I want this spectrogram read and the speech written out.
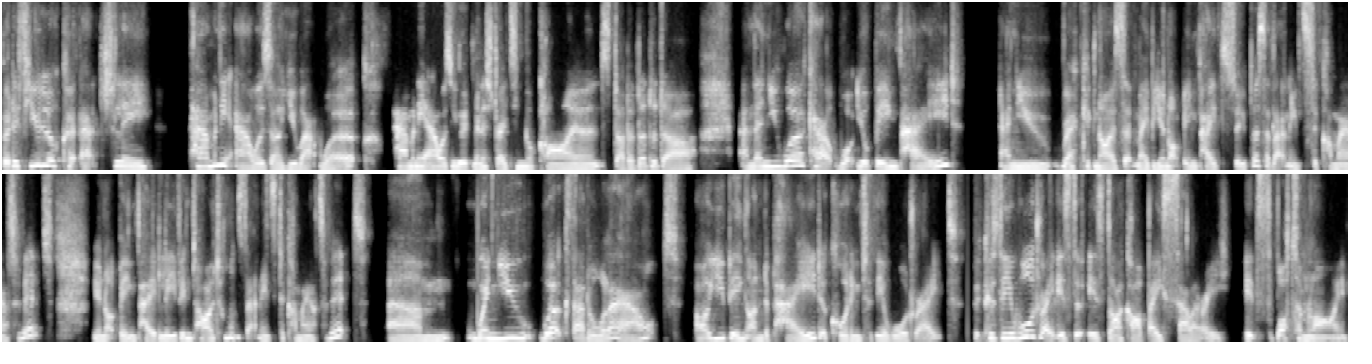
but if you look at actually how many hours are you at work? How many hours are you administrating your clients? Da da da da da. And then you work out what you're being paid and you recognize that maybe you're not being paid super, so that needs to come out of it. You're not being paid leave entitlements, that needs to come out of it um, when you work that all out, are you being underpaid according to the award rate? Because the award rate is the, is like our base salary. It's the bottom line.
